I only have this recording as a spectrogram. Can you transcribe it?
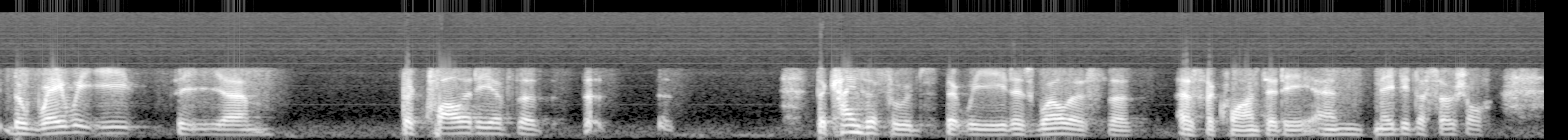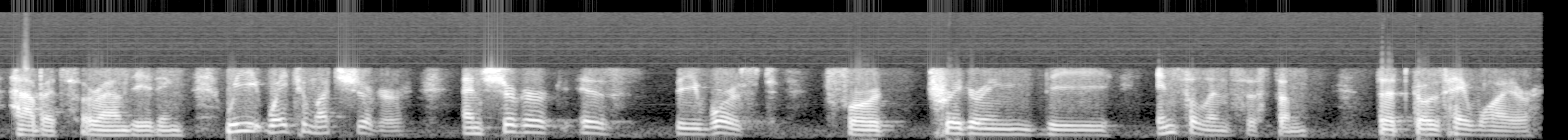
the way we eat, the um, the quality of the, the the kinds of foods that we eat, as well as the as the quantity, and maybe the social habits around eating. We eat way too much sugar, and sugar is the worst for triggering the insulin system that goes haywire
